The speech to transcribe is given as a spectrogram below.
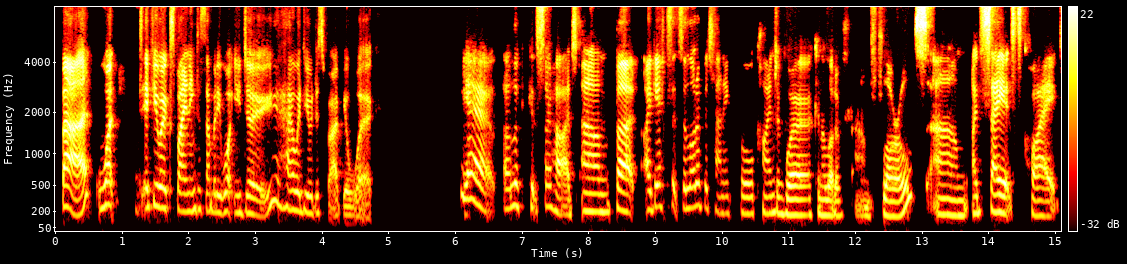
but what if you were explaining to somebody what you do, how would you describe your work? Yeah, oh, look, it's so hard. Um, but I guess it's a lot of botanical kind of work and a lot of um, florals. Um, I'd say it's quite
